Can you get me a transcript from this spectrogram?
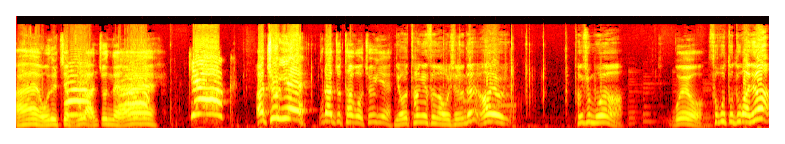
아 오늘 진짜 물 안 좋네. 아. 아 조용히 해. 물 안 좋다고 조용히 해. 여탕에서 나오시는데? 아유, 당신 뭐야? 뭐예요? 속옷 도둑 아니야?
